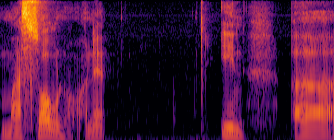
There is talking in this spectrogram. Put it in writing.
masovno, ne, in uh,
